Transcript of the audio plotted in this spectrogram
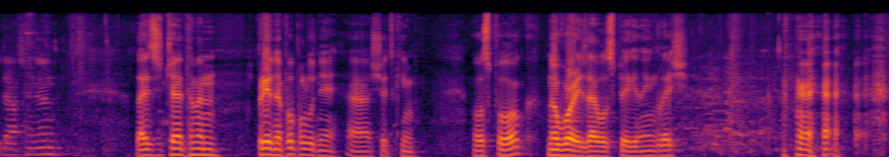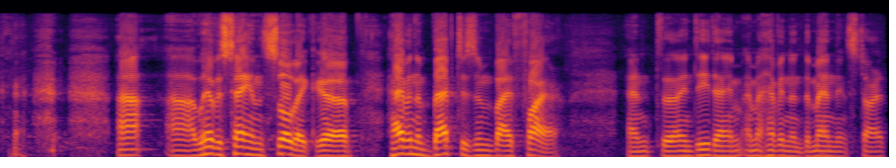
Good afternoon. Ladies and gentlemen, príjemné popoludne všetkým vo. No worries, I will speak in English. uh, uh, we have a saying in Slovak, uh, having a baptism by fire. And uh, indeed, I'm, I'm, having a demanding start.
